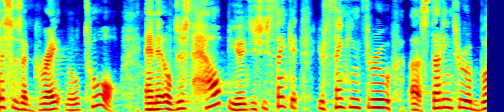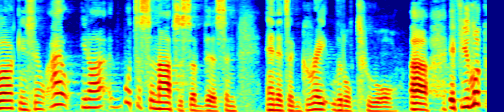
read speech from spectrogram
this is a great little tool and it'll just help you you just think it, you're thinking through uh, studying through a book and you say well, I, you know what's a synopsis of this and and it's a great little tool. Uh, if you look,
